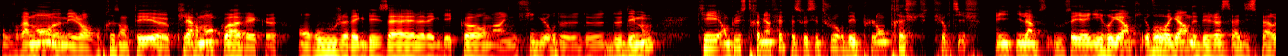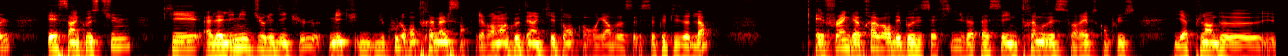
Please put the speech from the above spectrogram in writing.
Donc vraiment, euh, mais genre représenté euh, clairement quoi, avec en rouge, avec des ailes, avec des cornes, hein, une figure de, de, de, démon, qui est en plus très bien faite parce que c'est toujours des plans très furtifs. il, il, vous savez, il regarde, puis il re-regarde et déjà ça a disparu. Et c'est un costume qui est à la limite du ridicule, mais qui du coup le rend très malsain. Il y a vraiment un côté inquiétant quand on regarde cet épisode-là. Et Frank, après avoir déposé sa fille, va passer une très mauvaise soirée parce qu'en plus, il y a plein de.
